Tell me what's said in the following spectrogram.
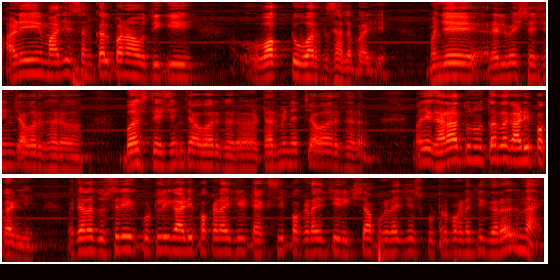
आणि माझी संकल्पना होती की वॉक टू वर्क झालं पाहिजे. म्हणजे रेल्वे स्टेशनच्या वर घरं बस स्टेशनच्या वर घरं टर्मिनसच्या वर घरं. म्हणजे घरातून उतरलं गाडी पकडली. मग त्याला दुसरी कुठली गाडी पकडायची टॅक्सी पकडायची रिक्षा पकडायची स्कूटर पकडायची गरज नाही.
